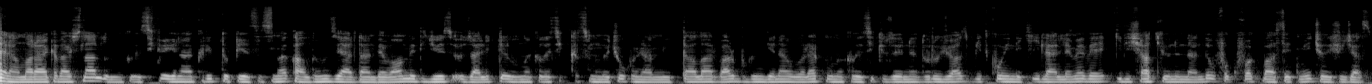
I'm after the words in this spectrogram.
Selamlar arkadaşlar. Luna Klasik ve genel kripto piyasasına kaldığımız yerden devam edeceğiz. Özellikle Luna Klasik kısmında çok önemli iddialar var. Bugün genel olarak Luna Klasik üzerine duracağız. Bitcoin'deki ilerleme ve gidişat yönünden de ufak ufak bahsetmeye çalışacağız.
